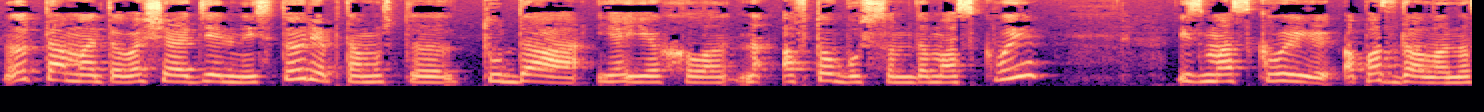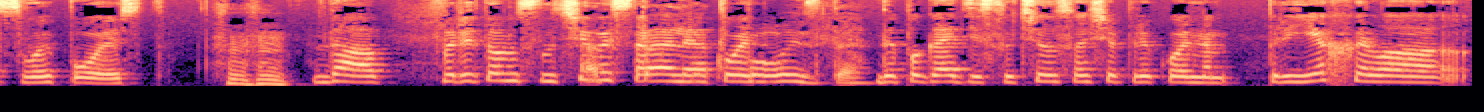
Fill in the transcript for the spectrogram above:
Ну, там это вообще отдельная история, потому что туда я ехала автобусом до Москвы, из Москвы опоздала на свой поезд. Да, при том случилось Отстали так от прикольно. поезда. Да погоди, случилось вообще прикольно. Приехала,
